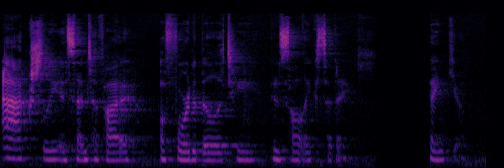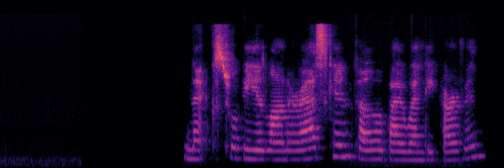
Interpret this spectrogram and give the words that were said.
actually incentivize affordability in Salt Lake City. Thank you. Next will be Ilana Raskin, followed by Wendy Garvin.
